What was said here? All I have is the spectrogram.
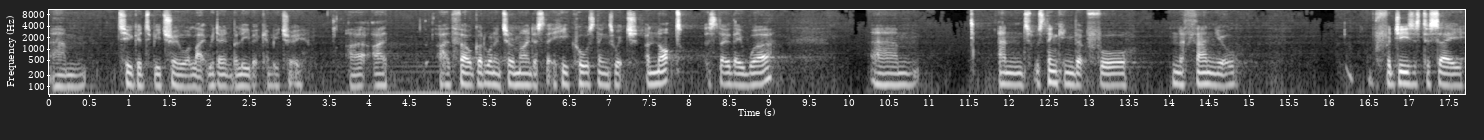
um, too good to be true or like we don't believe it can be true. I, I, I felt God wanted to remind us that He calls things which are not as though they were. Um, and was thinking that for Nathaniel, for Jesus to say,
